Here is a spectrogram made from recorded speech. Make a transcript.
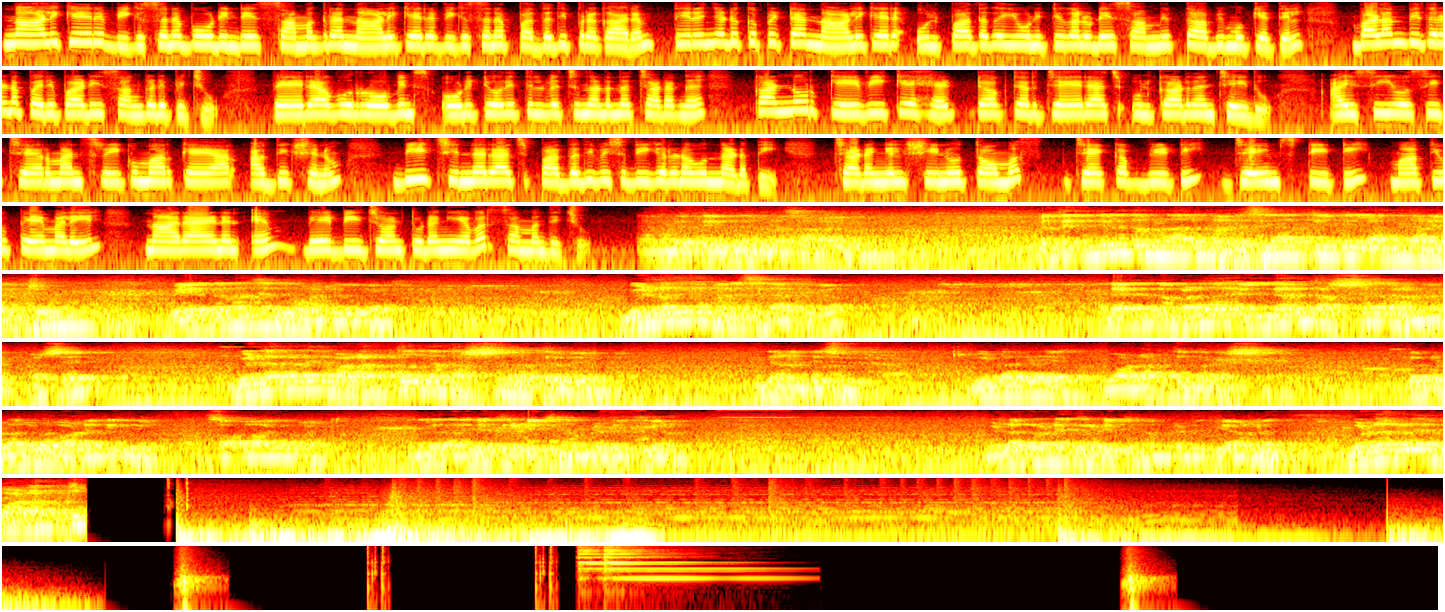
നാളികേര വികസന ബോർഡിന്റെ സമഗ്ര നാളികേര വികസന പദ്ധതി പ്രകാരം തിരഞ്ഞെടുക്കപ്പെട്ട നാളികേര ഉൽപാദക യൂണിറ്റുകളുടെ സംയുക്താഭിമുഖ്യത്തിൽ വളം വിതരണ പരിപാടി സംഘടിപ്പിച്ചു. പേരാവൂർ റോബിൻസ് ഓഡിറ്റോറിയത്തിൽ വെച്ച് നടന്ന ചടങ്ങ് Kannur K V K head doctor Jayaraj ഉദ്ഘാടനം ചെയ്തു. I C O C chairman Sreekumar K R അധ്യക്ഷനും ബി ചിന്നരാജ് പദ്ധതി വിശദീകരണവും നടത്തി. ചടങ്ങിൽ Shinu Thomas Jacob V T James T T Mathew പേമലയിൽ Narayanan M Baby John തുടങ്ങിയവർ സംബന്ധിച്ചു. നമ്മൾ ആരും മനസ്സിലാക്കിയിട്ടില്ല എന്നതാണ് ഏറ്റവും വേദനാജനകമായിട്ടുള്ള കാര്യം. വിളയെ മനസ്സിലാക്കുക. അതായത് നമ്മൾ എല്ലാവരും കർഷകരാണ്. പക്ഷെ വിളകളെ വളർത്തുന്ന കർഷകർ എത്ര പേരുണ്ട് ഇതാണ് എന്റെ ചോദ്യം. വിളകളെ വളർത്തുന്ന കർഷകർ. ഇത് വിളകൾ വളരുകയാണ് സ്വാഭാവികമായിട്ട്. എന്നിട്ട് അതിന്റെ ക്രെഡിറ്റ് നമ്മൾ എടുക്കുകയാണ്. വിളകളുടെ ക്രെഡിറ്റ് നമ്മൾ എടുക്കുകയാണ്. വിളകളെ വളർത്തു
